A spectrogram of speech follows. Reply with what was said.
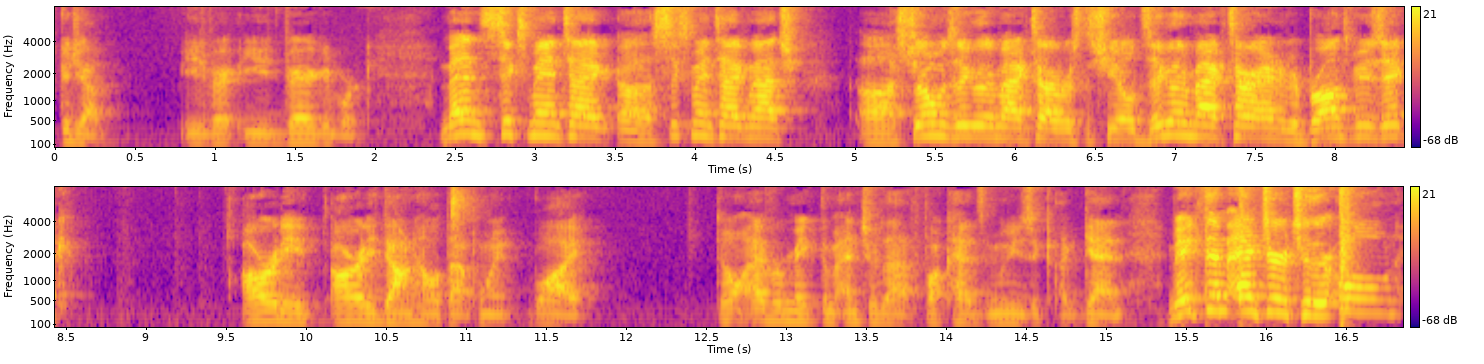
Good job. You did very, you did very good work. Men's six man tag uh, six man tag match. Uh, Strowman, Ziggler, McIntyre versus the Shield. Ziggler and McIntyre entered Braun's music. Already, already downhill at that point. Why? Don't ever make them enter that fuckhead's music again. Make them enter to their own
